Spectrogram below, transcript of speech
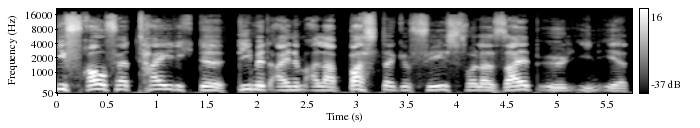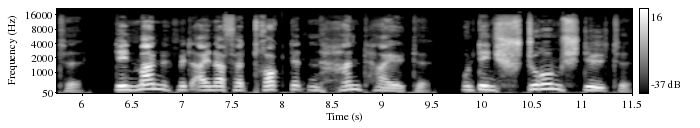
die Frau verteidigte, die mit einem Alabastergefäß voller Salböl ihn ehrte, den Mann mit einer vertrockneten Hand heilte, und den Sturm stillte,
